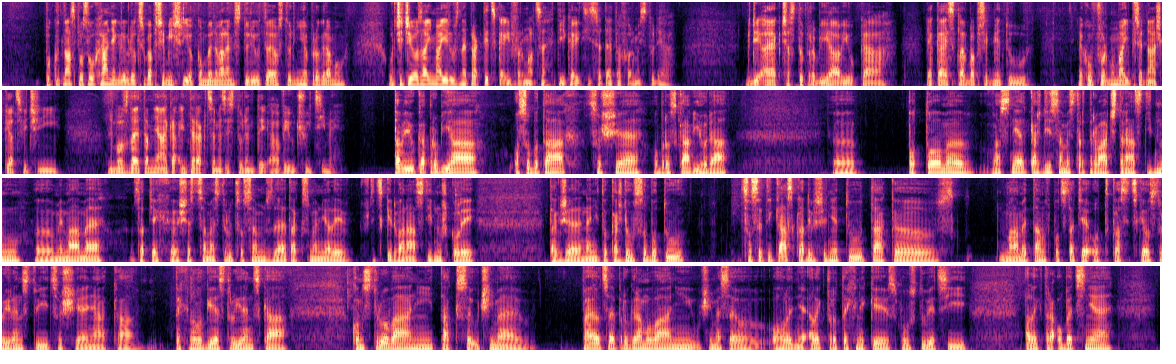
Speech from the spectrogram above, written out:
Pokud nás poslouchá někdo, kdo třeba přemýšlí o kombinovaném studiu tvého studijního programu, určitě ho zajímají různé praktické informace týkající se této formy studia. Kdy a jak často probíhá výuka, jaká je skladba předmětů, jakou formu mají přednášky a cvičení, nebo zda je tam nějaká interakce mezi studenty a vyučujícími. Ta výuka probíhá o sobotách, což je obrovská výhoda, Eh, potom eh, vlastně každý semestr trvá 14 týdnů. Eh, my máme za těch 6 semestrů, co jsem zde, tak jsme měli vždycky 12 týdnů školy, takže není to každou sobotu. Co se týká sklady předmětů, tak máme tam v podstatě od klasického strojírenství, což je nějaká technologie strojírenská, konstruování, tak se učíme PLC programování, učíme se ohledně elektrotechniky, spoustu věcí, elektra obecně,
